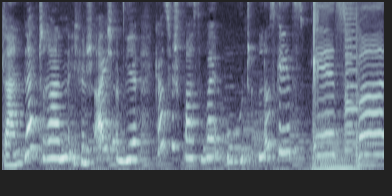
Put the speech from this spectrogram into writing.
dann bleibt dran. Ich wünsche euch und mir ganz viel Spaß dabei und los geht's. It's for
